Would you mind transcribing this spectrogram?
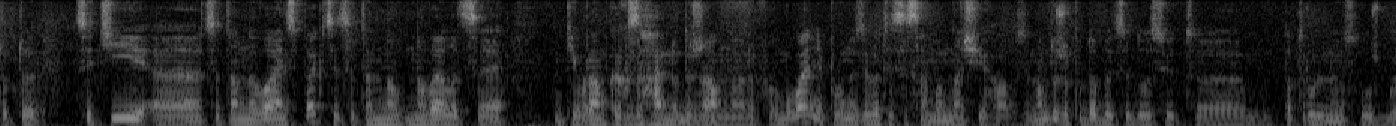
Тобто це ті, е, це та нова інспекція, це та нове лице, яке в рамках загальнодержавного реформування повинно з'явитися саме в нашій галузі. Нам дуже подобається досвід е, патрульної служби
